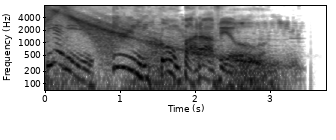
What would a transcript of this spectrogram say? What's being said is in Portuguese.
FM, incomparável.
